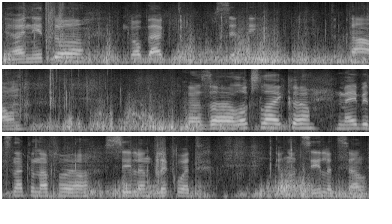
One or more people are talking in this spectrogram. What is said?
Yeah, I need to go back to city, to town, because uh, looks like uh, maybe it's not enough uh, sealant liquid, cannot seal itself.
